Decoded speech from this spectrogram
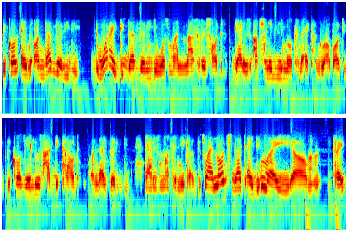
because and on that very day what I did that very day was my last resort. There is absolutely nothing I can do about it because Yellows had the crowd on that very day. There is nothing you can do. So I launched that. I did my um, thread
